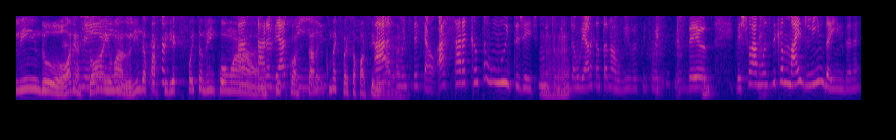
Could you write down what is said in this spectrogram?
Lindo, que lindo! Olha Amém. só, e uma linda parceria que foi também com a, A Sara com a. Como é que foi essa parceria? Ah, foi muito especial. A Sara canta muito, gente, muito, Aham. muito. Então ver ela cantando ao vivo, assim, foi, meu Deus. Deixou a música mais linda ainda, né?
